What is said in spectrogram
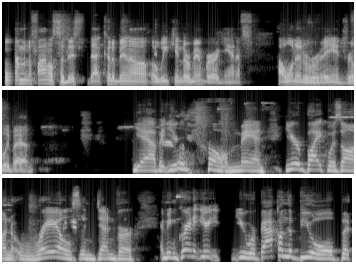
one in the finals. So this that could have been a, a weekend to remember again if I wanted a revenge really bad. Yeah, but your oh man, your bike was on rails in Denver. I mean, granted, you you were back on the Buell, but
